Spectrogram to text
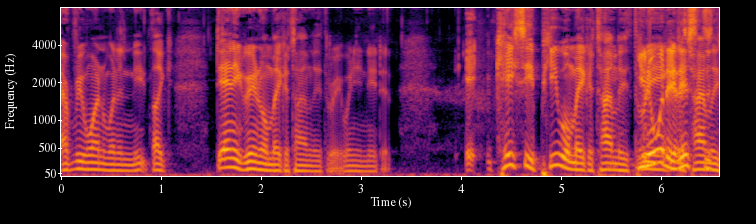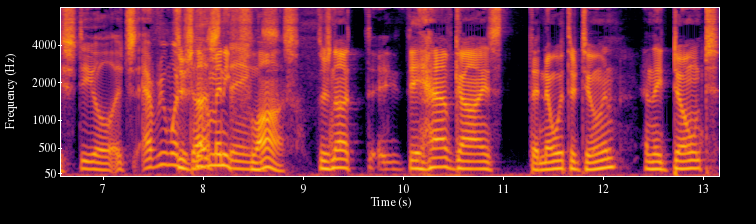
everyone when it need like Danny Green will make a timely three when you need it. it KCP will make a timely three. You know what it a is? Timely steal. It's everyone. There's does not many things- flaws. There's not. They have guys that know what they're doing, and they don't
